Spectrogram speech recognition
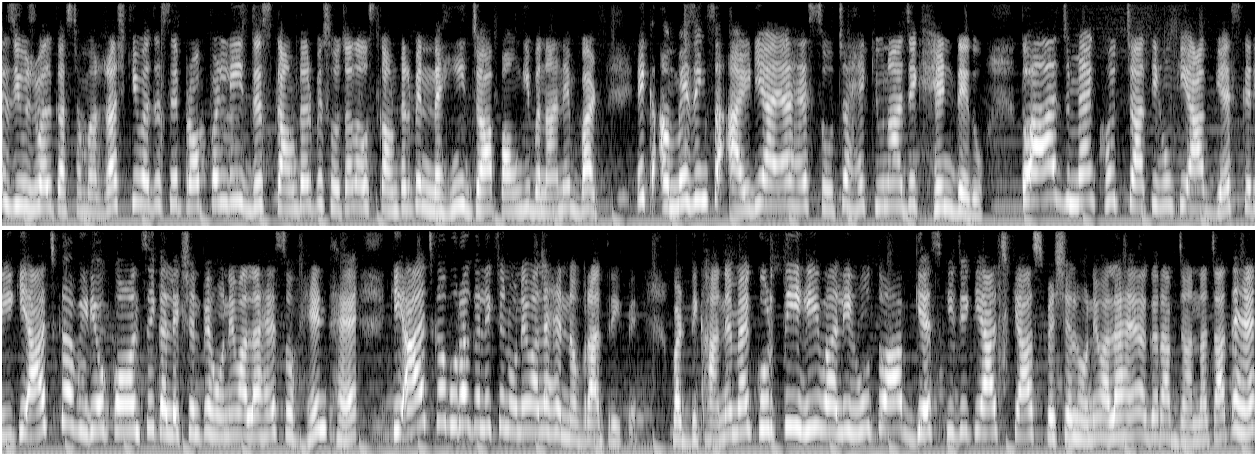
एज यूजुअल कस्टमर रश की वजह से प्रॉपरली जिस काउंटर पे सोचा था, उस काउंटर पे नहीं जा पाऊँगी बनाने बट एक अमेजिंग सा आइडिया आया है, सोचा है, क्यों ना आज एक हिंट दे दूँ। तो आज मैं खुद चाहती हूँ कि आप गेस करिए कि आज का वीडियो कौन से कलेक्शन पे होने वाला है। सो हिंट है कि आज का पूरा कलेक्शन होने वाला है नवरात्रि पे। बट दिखाने मैं कुर्ती ही वाली हूँ तो आप गेस कीजिए कि आज क्या स्पेशल होने वाला है। अगर आप जानना चाहते हैं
